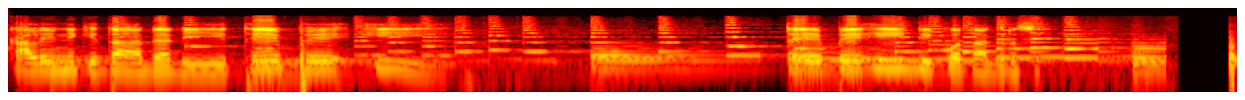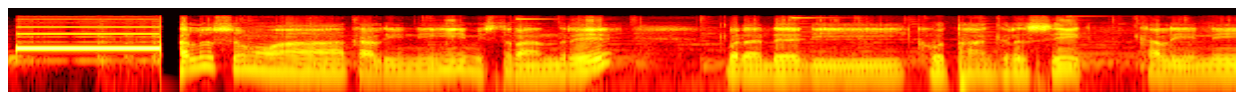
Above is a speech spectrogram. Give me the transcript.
Kali ini kita ada di TPI. TPI di Kota Gresik. Halo semua, kali ini Mr. Andre berada di Kota Gresik. Kali ini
